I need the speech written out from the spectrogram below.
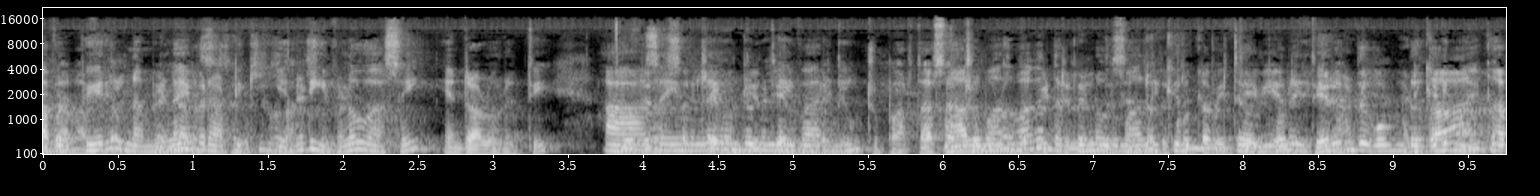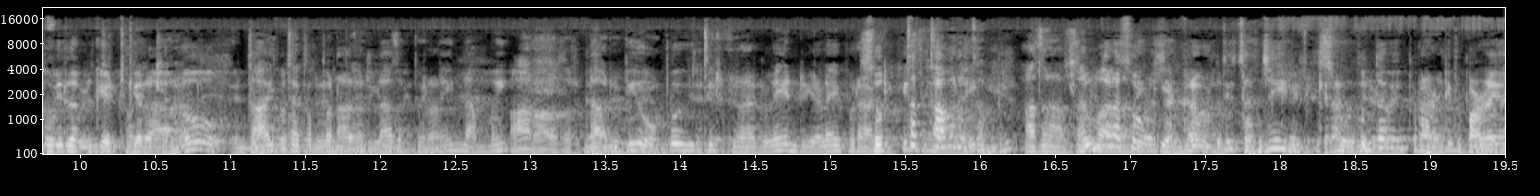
அவள் பேரில் நம் இளையபிராட்டிக்கு என்னடி இவ்வளவு ஆசை? என்றால் ஒருத்தி ஆசையும் இல்லை ஒன்றும் இல்லை வாரணி நாலு மாதமாக இந்த பெண் ஒரு மாதிரி கிருந்து தெரிந்து கொண்டுதான் கேட்கிறாரோ தாய் தகப்பனார் இல்லாத பெண்ணை நம்மை நம்பி ஒப்புவித்திருக்கிறார்களே என்று இளைய இளையபிராட்டிக்கு அதனால் தான் தஞ்சையில் இருக்கிற பழைய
